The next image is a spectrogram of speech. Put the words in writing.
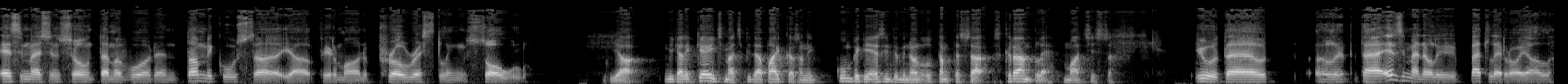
ensimmäisen shown tämän vuoden tammikuussa ja firma on Pro Wrestling Soul. Ja mikäli cage match pitää paikkansa, niin kumpikin esiintyminen on ollut tässä Scramble-matchissa. Joo, tämä, ensimmäinen oli Battle Royale,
